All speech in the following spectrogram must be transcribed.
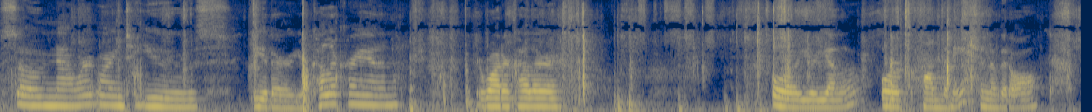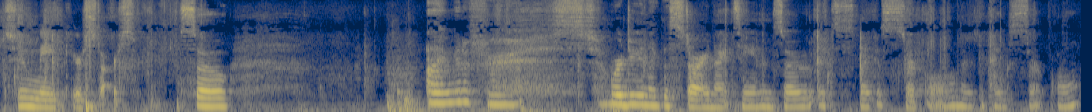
So now we're going to use either your color crayon, your watercolor, or your yellow, or a combination of it all to make your stars. So I'm gonna first, we're doing like the starry night scene, and so it's like a circle. There's a big circle.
